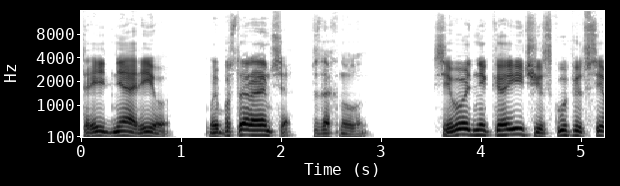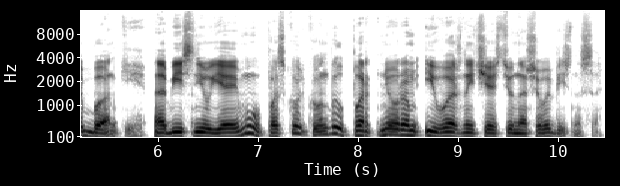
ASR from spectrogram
Три дня, Рио. Мы постараемся», — вздохнул он. «Сегодня Каичи скупит все банки», — объяснил я ему, поскольку он был партнером и важной частью нашего бизнеса.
